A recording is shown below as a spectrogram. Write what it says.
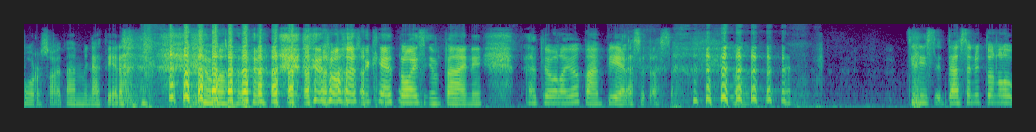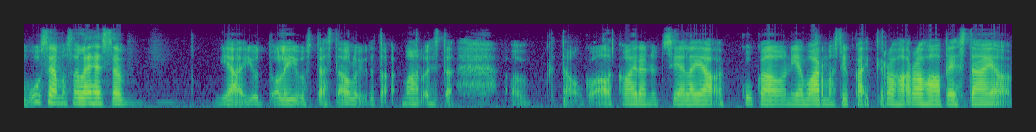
porsaita, en minä tiedä. vaan tekee toisinpäin, niin täytyy olla jotain pielessä tässä. Siis tässä nyt on ollut useammassa lehdessä ja jut, oli just tästä ollut juttu mahdollisesta, että onko al nyt siellä ja kuka on ja varmasti kaikki rahaa, rahaa pestään ja,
